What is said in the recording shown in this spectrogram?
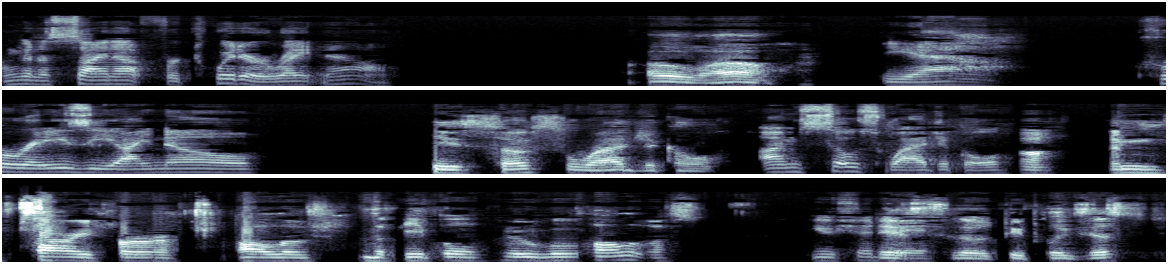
I'm gonna sign up for Twitter right now. Oh wow. Yeah. Crazy, I know. He's so swagical. I'm so swagical. I'm sorry for all of the people who will follow us, You should if those people exist.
